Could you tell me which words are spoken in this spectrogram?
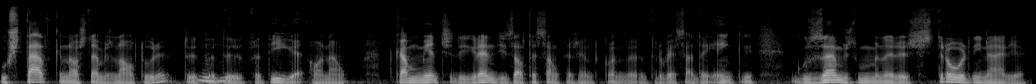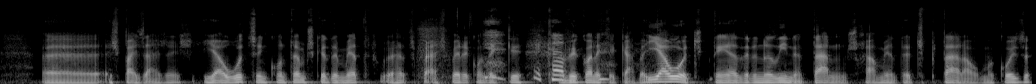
o estado que nós estamos na altura, de, uhum. de fadiga ou não, porque há momentos de grande exaltação que a gente, quando atravessa a em que gozamos de uma maneira extraordinária uh, as paisagens e há outros em que contamos cada metro à espera quando é que, a ver quando é que acaba. E há outros que têm a adrenalina de estarmos realmente a disputar alguma coisa,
